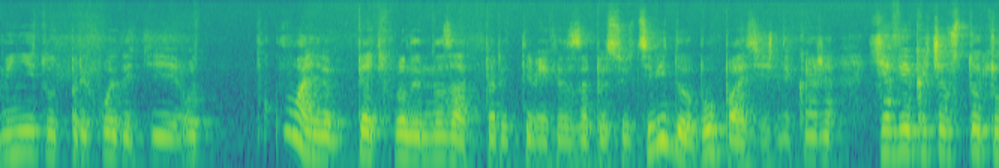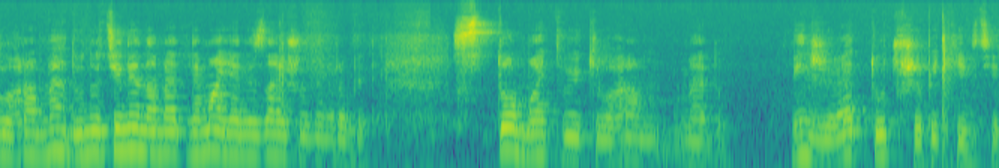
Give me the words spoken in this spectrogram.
мені тут приходить, і от буквально 5 хвилин назад, перед тим, як я записую це відео, був пасічник, каже, я викачав 100 кг меду, ну ціни на мед немає, я не знаю, що з ним робити. 100 мать твою кілограм меду. Він живе тут в Шепетівці.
